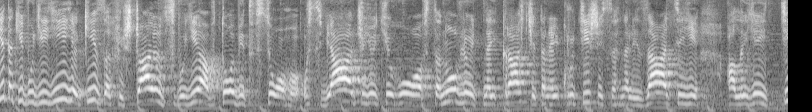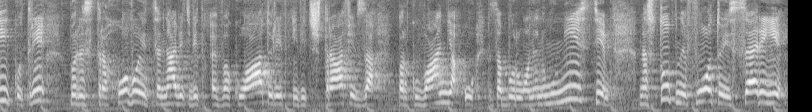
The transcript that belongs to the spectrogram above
Є такі водії, які захищають своє авто від всього, освячують його, встановлюють найкращі та найкрутіші сигналізації. Але є й ті, котрі перестраховуються навіть від евакуаторів і від штрафів за паркування у забороненому місці. Наступне фото із серії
